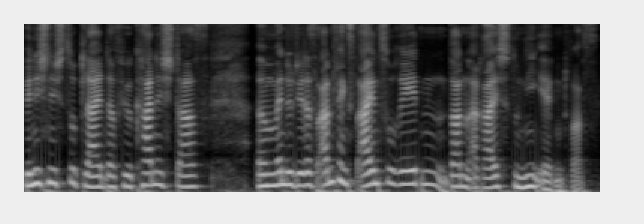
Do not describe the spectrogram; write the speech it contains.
Bin ich nicht zu klein dafür? Kann ich das? Ähm, wenn du dir das anfängst einzureden, dann erreichst du nie irgendwas.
